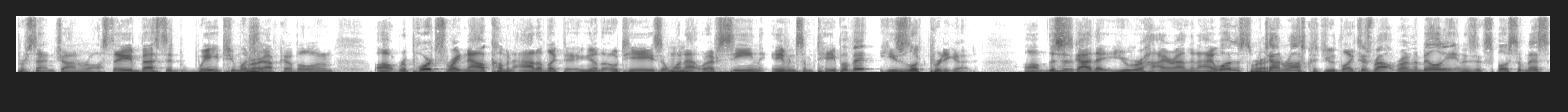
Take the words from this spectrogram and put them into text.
percent John Ross. They invested way too much Right. draft capital in him. Uh, reports right now coming out of like the you know the OTAs Mm-hmm. and whatnot. What I've seen and even some tape of it, he's looked pretty good. Um, this is a guy that you were higher on than I was with Right. John Ross because you liked his route running ability and his explosiveness.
